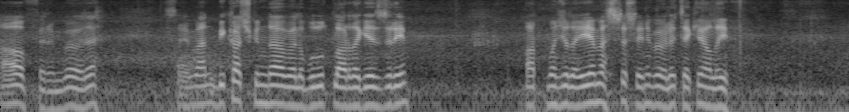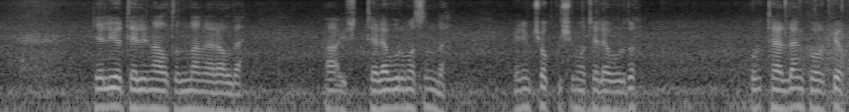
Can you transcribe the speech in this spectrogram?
Aferin böyle. Seni ben birkaç gün daha böyle bulutlarda gezdireyim. Atmacı da yemezse seni böyle teke alayım. Geliyor telin altından herhalde. Ha üst tele vurmasın da. Benim çok kuşum o tele vurdu. Bu telden korkuyorum.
